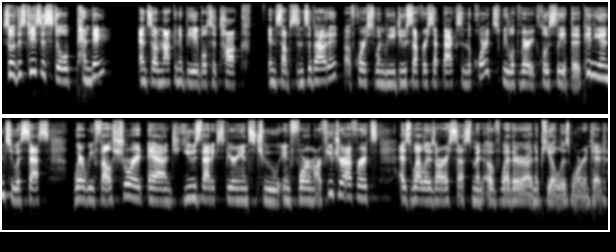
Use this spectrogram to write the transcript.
So, this case is still pending. And so, I'm not going to be able to talk in substance about it. Of course, when we do suffer setbacks in the courts, we look very closely at the opinion to assess where we fell short and use that experience to inform our future efforts as well as our assessment of whether an appeal is warranted.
